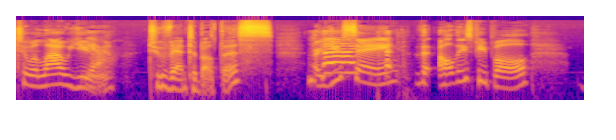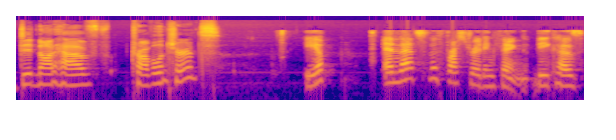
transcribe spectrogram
to allow you Yeah. to vent about this. Are you saying that all these people did not have travel insurance? Yep. And that's the frustrating thing because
